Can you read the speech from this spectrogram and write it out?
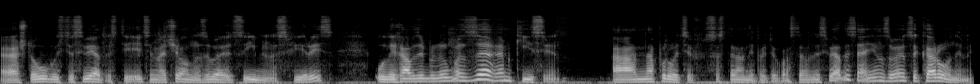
а, что в области святости эти начала называются именно сфирейс. У Лихавди Блюма зем кисрин. А напротив, со стороны противопоставленной святости, они называются коронами.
